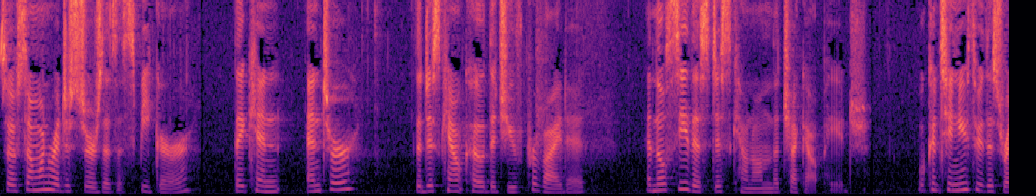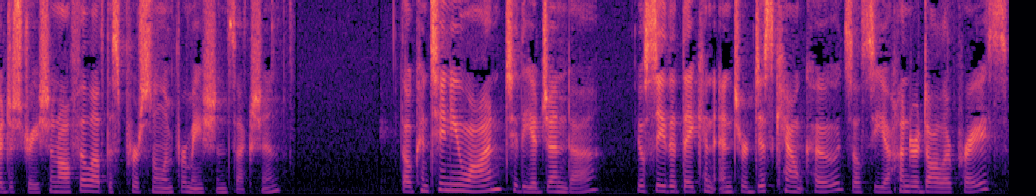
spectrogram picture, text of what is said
So if someone registers as a speaker, they can enter the discount code that you've provided, and they'll see this discount on the checkout page. We'll continue through this registration. I'll fill out this personal information section. They'll continue on to the agenda. You'll see that they can enter discount codes. They'll see a $100 price.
